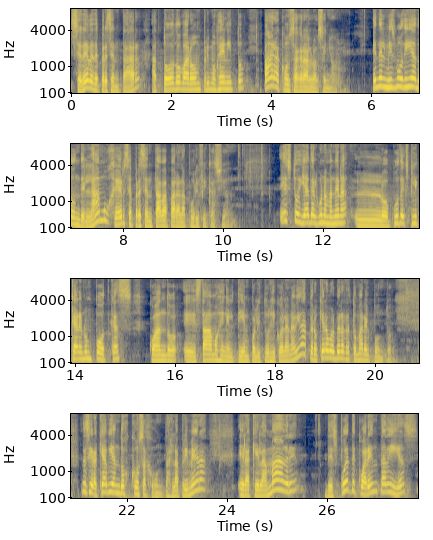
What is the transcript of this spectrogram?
se debe de presentar a todo varón primogénito para consagrarlo al Señor. En el mismo día donde la mujer se presentaba para la purificación. Esto ya de alguna manera lo pude explicar en un podcast cuando eh, estábamos en el tiempo litúrgico de la Navidad, pero quiero volver a retomar el punto. Es decir, aquí habían dos cosas juntas. La primera era que la madre, después de 40 días,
